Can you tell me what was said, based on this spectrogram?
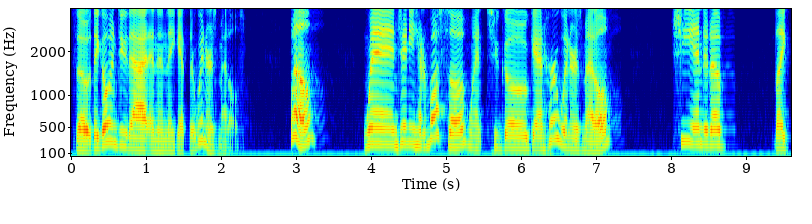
So, they go and do that and then they get their winners medals. Well, when Jenni Hermoso went to go get her winner's medal, she ended up like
